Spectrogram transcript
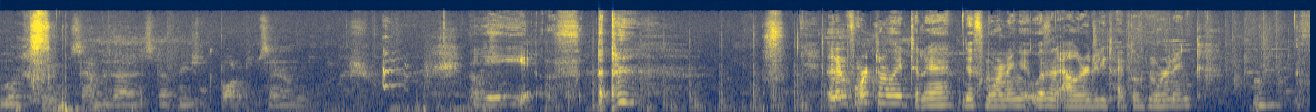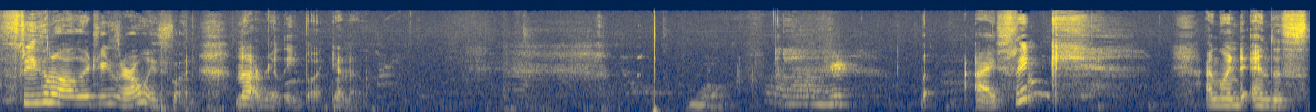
love doing sound design and stuff, and he just bought him some sound. Yes. and unfortunately today, this morning, it was an allergy type of morning. Mm-hmm. Seasonal allergies are always fun. Not really, but you know. I think I'm going to end this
